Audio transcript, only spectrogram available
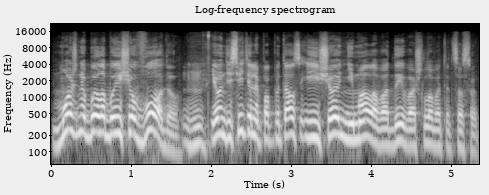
можно было бы еще воду. Угу. И он действительно попытался, и еще немало воды вошло в этот сосуд.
